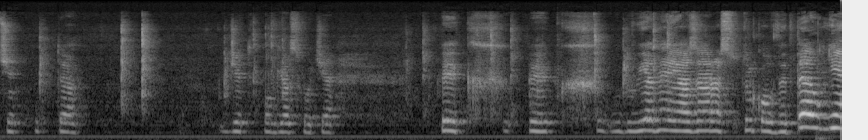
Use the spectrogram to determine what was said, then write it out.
gdzie kurde, gdzie to powiosło cię? Pyk, pyk, budujemy. Ja zaraz tylko wypełnię,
